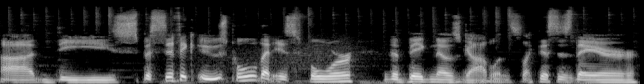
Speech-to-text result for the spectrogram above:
uh, the specific ooze pool that is for the big nose goblins. Like this is their,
